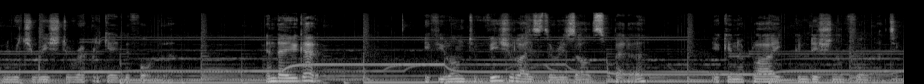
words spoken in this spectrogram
in which you wish to replicate the formula. And there you go! If you want to visualize the results better, you can apply conditional formatting.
